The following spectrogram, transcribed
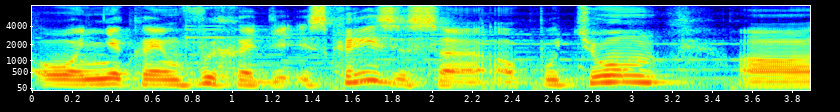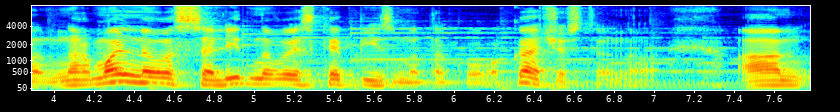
о некоем выходе из кризиса путем нормального, солидного эскапизма такого, качественного. А,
